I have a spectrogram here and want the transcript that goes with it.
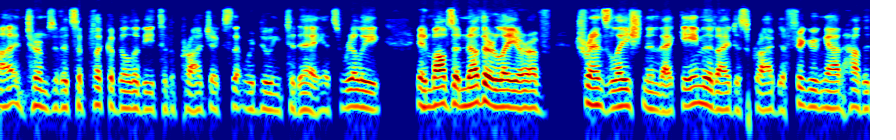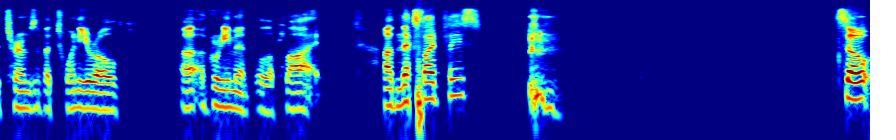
uh, in terms of its applicability to the projects that we're doing today. It's really, it involves another layer of translation in that game that I described of figuring out how the terms of a 20 year old uh, agreement will apply. Uh, next slide, please. so,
